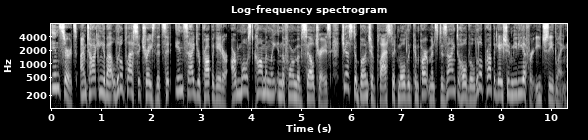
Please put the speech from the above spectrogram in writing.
Inserts, I'm talking about little plastic trays that sit inside your propagator, are most commonly in the form of cell trays, just a bunch of plastic molded compartments designed to hold the little propagation media for each seedling.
